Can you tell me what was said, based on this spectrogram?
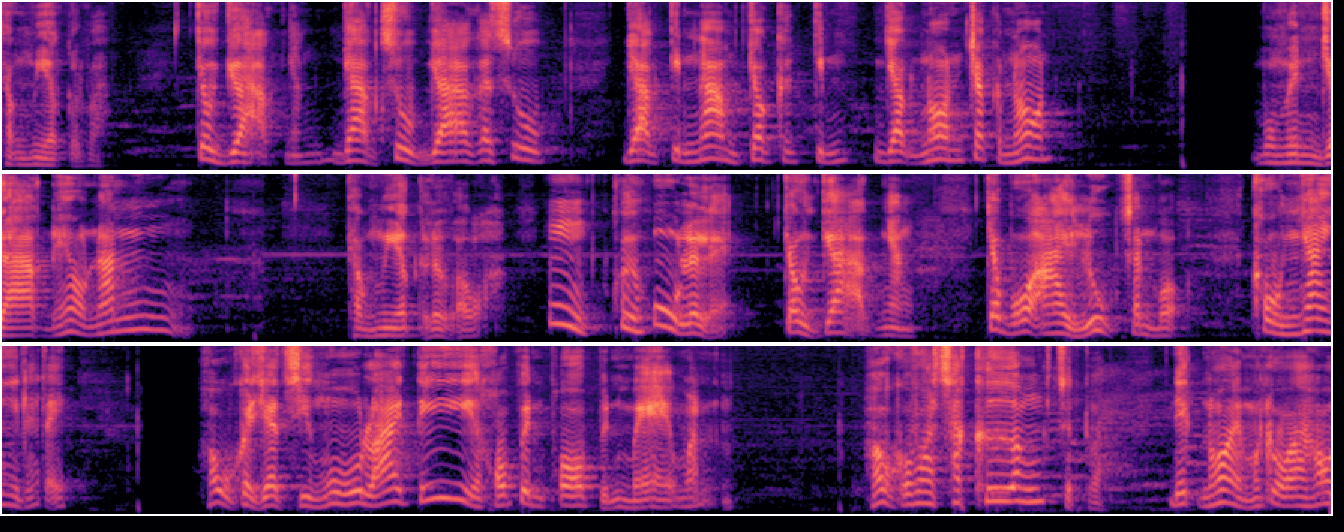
ทางเมียก็เลยว่า เจ้าอยากยังอยากสูบยาก็สูบ อยากกินน้ำเจ้าก็กิน อยากนอนเจ้าก็นอนโมเมนอยากแนวนั้นทางเมียก็เลยว่าว่าอืมค่อยหู้แล้วแหละ เจ้าอยากยังเจ้าบ่อายลูกฉันบ่เขาใหญ่แล้วได้เขาก็จะสิงูหลายตีเขาเป็นพ่อเป็นแม่มันเขาก็ว่าสักเครื่องสุดว่าเด็กน้อยมันก็ว่าเขา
